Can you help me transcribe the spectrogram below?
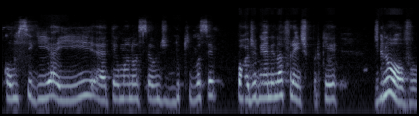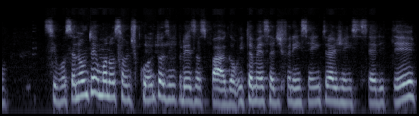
conseguir aí é, ter uma noção de, do que você pode ganhar ali na frente, porque, de novo, se você não tem uma noção de quanto as empresas pagam e também essa diferença entre agência e CLT,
